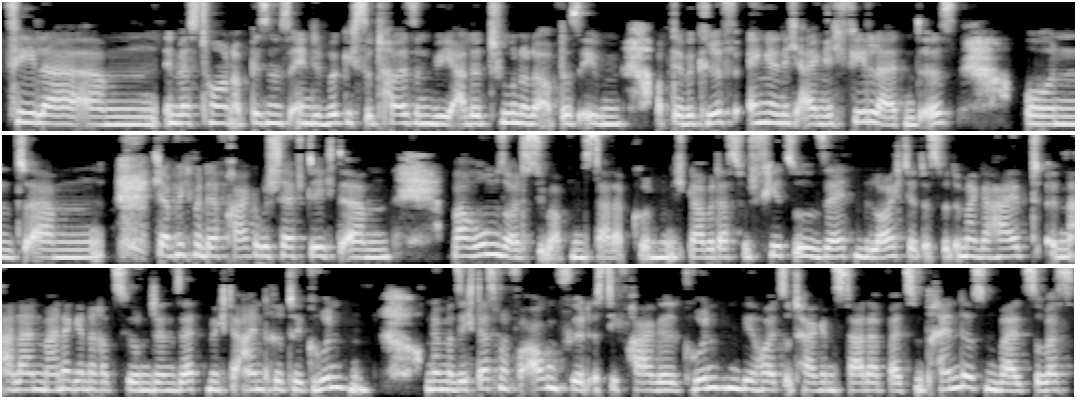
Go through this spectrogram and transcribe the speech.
Fehler, ähm, Investoren, ob Business Angel wirklich so toll sind, wie alle tun, oder ob das eben, ob der Begriff Engel nicht eigentlich fehlleitend ist. Und ähm, ich habe mich mit der Frage beschäftigt, ähm, warum solltest du überhaupt ein Startup gründen? Ich glaube, das wird viel zu selten beleuchtet. Es wird immer gehypt. In allein meiner Generation Gen Z möchte ein Drittel gründen. Und wenn man sich das mal vor Augen führt, ist die Frage, gründen wir heutzutage ein Startup, weil es ein Trend ist und weil es sowas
